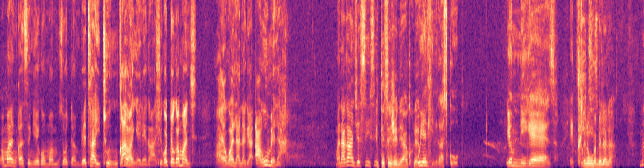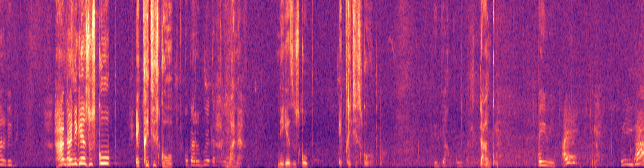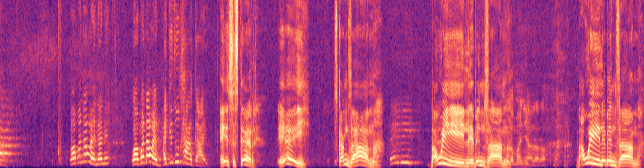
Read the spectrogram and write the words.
amanje ngiqa sengiye komama zodwa mbetha yi-two ngicabangele kahle. Kodwa kamanje hhayi kwalana ke akume la. Mana kanje sisi i-decision yakho leyo uye endlini kaskopu uyomnikeza cela ungibambela la. Mare baby hambe nikeza usigubhu ekuchitha isigubhu. Mana nikeza usigubhu ekuchitha isigubhu. Danko. Baby. Hayi baby ah! wa bona wena ne? Wa bona wena? Ha ke tse o tlhaga kae hey sister. Hey sikangizama. Bawile benzama. Bawile benzama.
